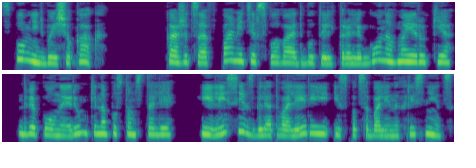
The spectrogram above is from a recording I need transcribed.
Вспомнить бы еще как. Кажется, в памяти всплывает бутыль троллигона в моей руке, две полные рюмки на пустом столе и лисий взгляд Валерии из-под соболиных ресниц,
